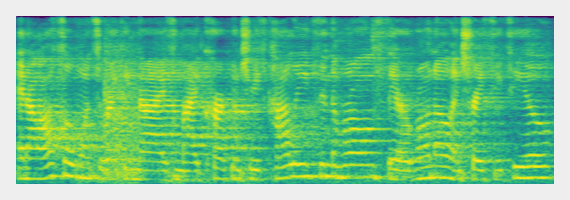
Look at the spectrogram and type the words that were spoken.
And I also want to recognize my Carpentries colleagues in the room, Serah Rono and Tracy Teal.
